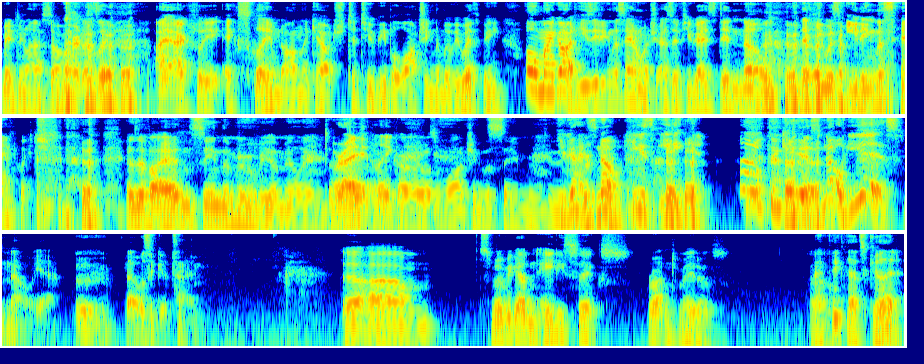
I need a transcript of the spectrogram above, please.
Made me laugh so hard. I was like, I actually exclaimed on the couch to two people watching the movie with me, "Oh my god, he's eating the sandwich!" As if you guys didn't know that he was eating the sandwich. As if I hadn't seen the movie a million times. Right? and Like- Carly wasn't watching the same movie. that You guys were. know he's eating it. I don't think he is. No, he is. No, yeah, Uh, that was a good time. yeah, um, this movie got an 86 Rotten Tomatoes. So I um, think that's good.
